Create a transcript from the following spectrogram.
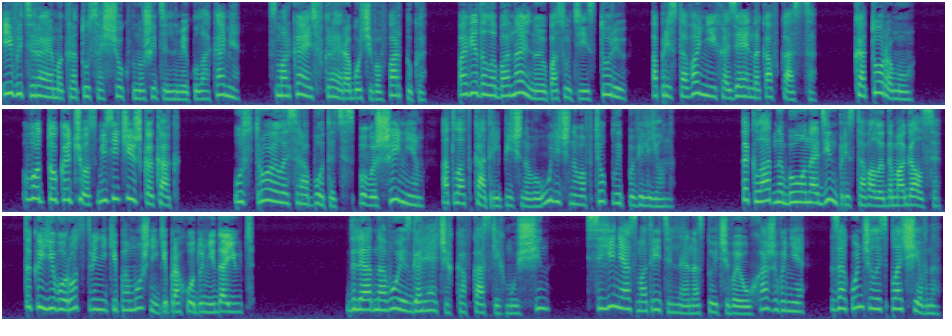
И, вытирая мокроту со щек внушительными кулаками, сморкаясь в край рабочего фартука, поведала банальную, по сути, историю о приставании хозяина-кавказца, которому... Вот только чё, с месячишка как! Устроилась работать с повышением от лотка тряпичного уличного в теплый павильон. Так ладно бы он один приставал и домогался, так и его родственники-помощники проходу не дают. Для одного из горячих кавказских мужчин сие неосмотрительное настойчивое ухаживание закончилось плачевно.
